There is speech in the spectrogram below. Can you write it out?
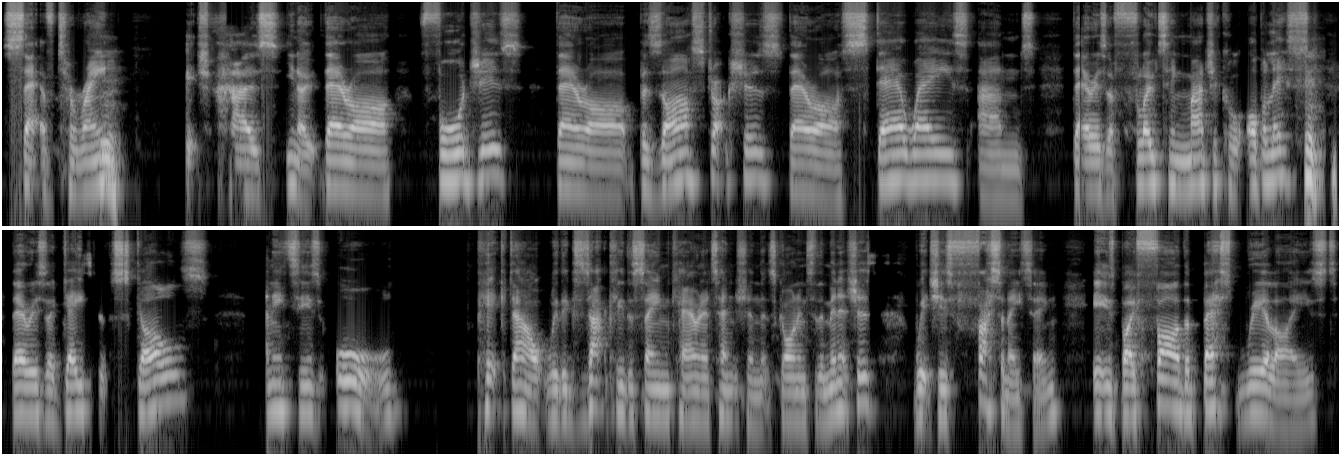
set of terrain. Mm which has, you know, there are forges, there are bizarre structures, there are stairways, and there is a floating magical obelisk, there is a gate of skulls, and it is all picked out with exactly the same care and attention that's gone into the miniatures, which is fascinating. It is by far the best realized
